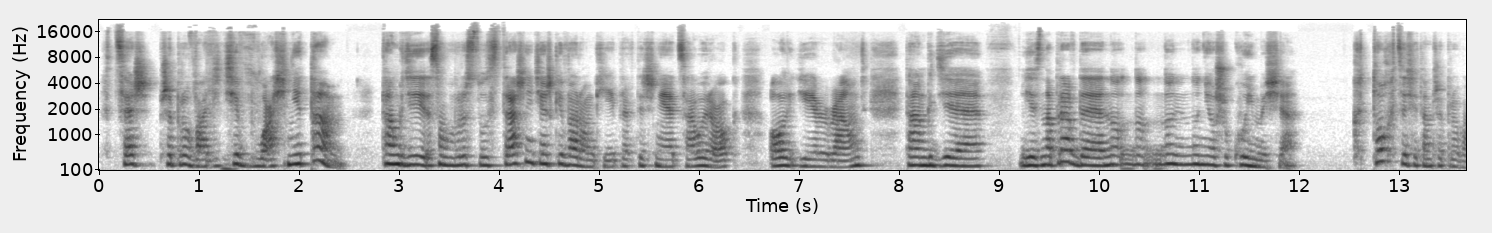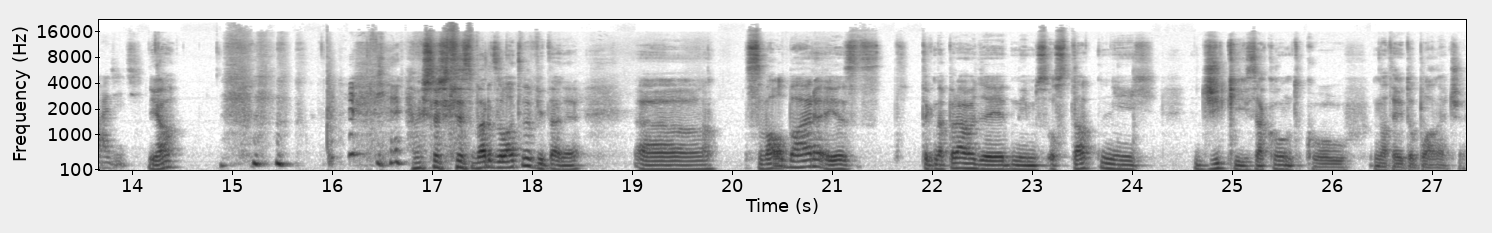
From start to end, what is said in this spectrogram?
chcesz przeprowadzić się właśnie tam? Tam, gdzie są po prostu strasznie ciężkie warunki, praktycznie cały rok, all year round, tam, gdzie jest naprawdę, no, no, no, no nie oszukujmy się. Kto chce się tam przeprowadzić? Ja? Ja myślę, że to jest bardzo łatwe pytanie. Eee, Svalbard jest tak naprawdę jednym z ostatnich dzikich zakątków na tejto planecie.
